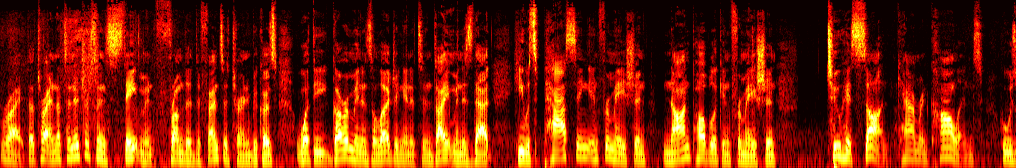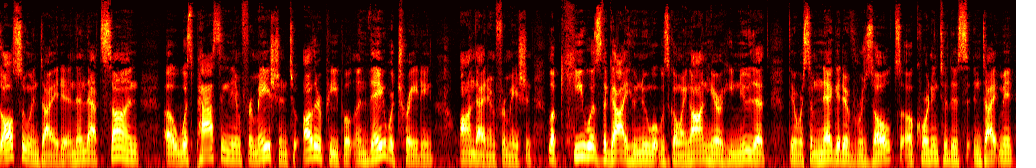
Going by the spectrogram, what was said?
Right, that's right. And that's an interesting statement from the defense attorney because what the government is alleging in its indictment is that he was passing information, non public information, to his son, Cameron Collins, who was also indicted. And then that son uh, was passing the information to other people, and they were trading on that information. Look, he was the guy who knew what was going on here. He knew that there were some negative results, according to this indictment,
